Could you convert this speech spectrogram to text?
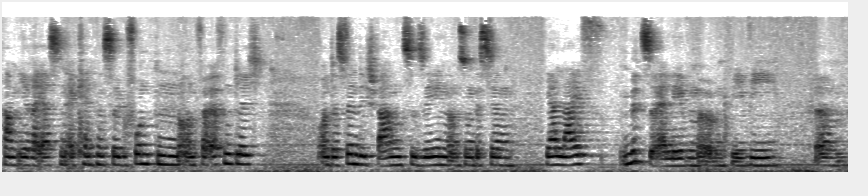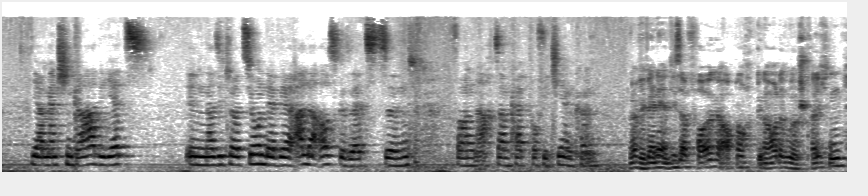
haben ihre ersten Erkenntnisse gefunden und veröffentlicht. Und das finde ich spannend zu sehen und so ein bisschen ja, live mitzuerleben irgendwie, wie ähm, ja, Menschen gerade jetzt in einer Situation, der wir alle ausgesetzt sind, von Achtsamkeit profitieren können. Ja, wir werden ja in dieser Folge auch noch genau darüber sprechen,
